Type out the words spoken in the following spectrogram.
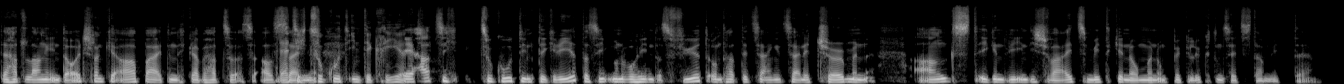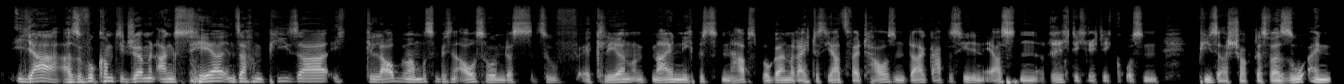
der hat lange in Deutschland gearbeitet und ich glaube, er hat so als, als Er hat sich zu gut integriert. Er hat sich zu gut integriert, da sieht man, wohin das führt und hat jetzt eigentlich seine German Angst irgendwie in die Schweiz mitgenommen und beglückt uns jetzt damit. Ja, also wo kommt die German Angst her in Sachen Pisa? Ich glaube, man muss ein bisschen ausholen, das zu erklären. Und nein, nicht bis zu den Habsburgern reicht das Jahr 2000. Da gab es hier den ersten richtig, richtig großen Pisa-Schock. Das war so ein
